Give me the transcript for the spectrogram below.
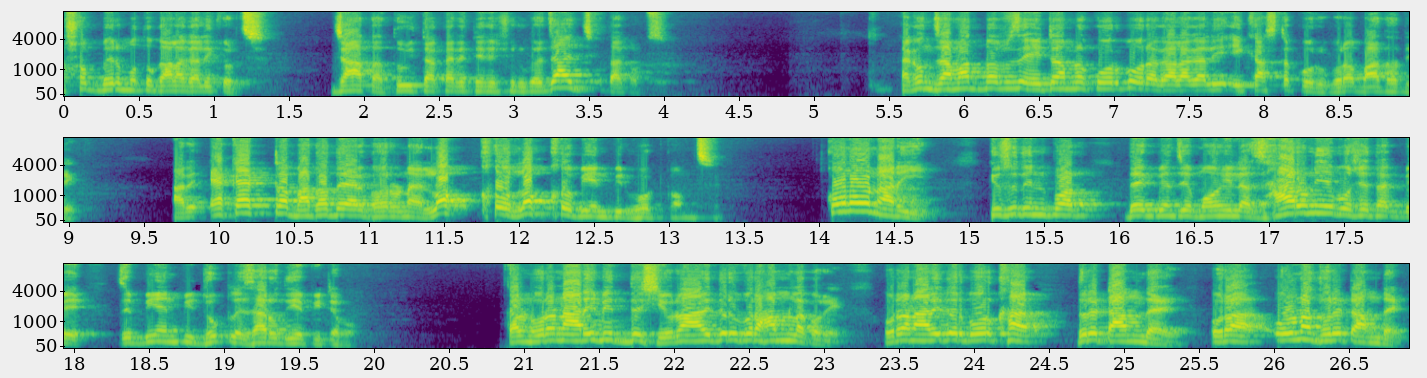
অসভ্যের মতো গালাগালি করছে। যা তা তুই তাকারি থেকে শুরু করে যা ইচ্ছে তা করছে। এখন জামাত ভাবছে যে এটা আমরা করব, ওরা গালাগালি, এই কাজটা করব ওরা বাধা দিক। আর এক একটা বাধা দেওয়ার ঘটনায় লক্ষ লক্ষ বিএনপির ভোট কমছে। কোন নারী কিছুদিন পর দেখবেন যে মহিলা ঝাড়ু নিয়ে বসে থাকবে যে বিএনপি ঢুকলে ঝাড়ু দিয়ে পিটাবো। কারণ ওরা নারী বিদ্বেষী, ওরা নারীদের উপর হামলা করে, ওরা নারীদের বোরখা ধরে টান দেয়, ওরা ওড়না ধরে টান দেয়।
